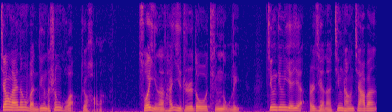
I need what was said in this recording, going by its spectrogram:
将来能稳定的生活就好了。所以呢，他一直都挺努力，兢兢业业，而且呢经常加班，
